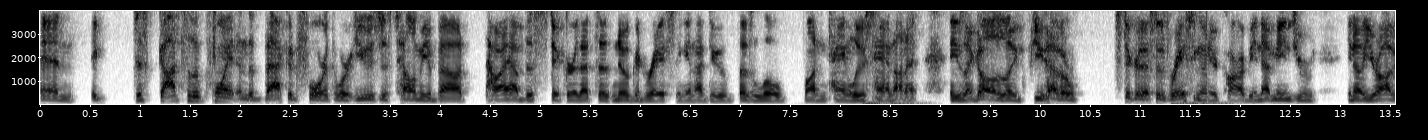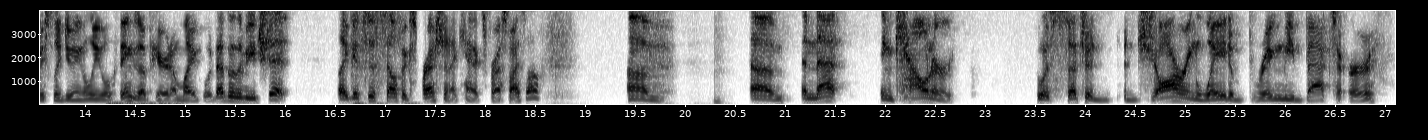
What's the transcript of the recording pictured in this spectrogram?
And it just got to the point in the back and forth where he was just telling me about how I have this sticker that says "No Good Racing," and I do does a little fun hang loose hand on it. And he's like, "Oh, like you have a sticker that says racing on your car. I mean, that means you're you know you're obviously doing illegal things up here." And I'm like, "Well, that doesn't mean shit. Like it's just self expression. I can't express myself." Um, um, and that encounter was such a, a, jarring way to bring me back to earth.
